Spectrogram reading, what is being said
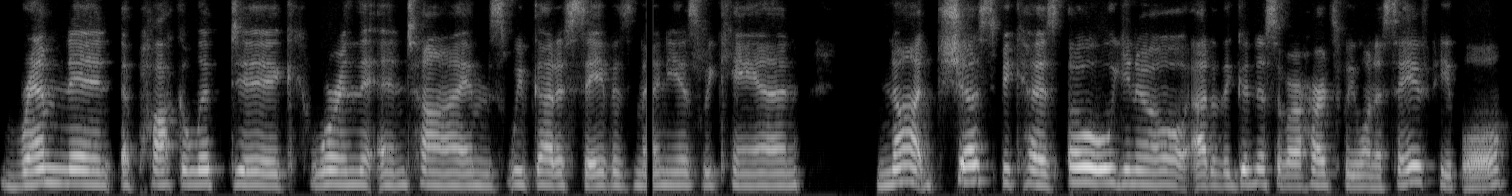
remnant apocalyptic we're in the end times we've got to save as many as we can not just because, oh, you know, out of the goodness of our hearts, we want to save people.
